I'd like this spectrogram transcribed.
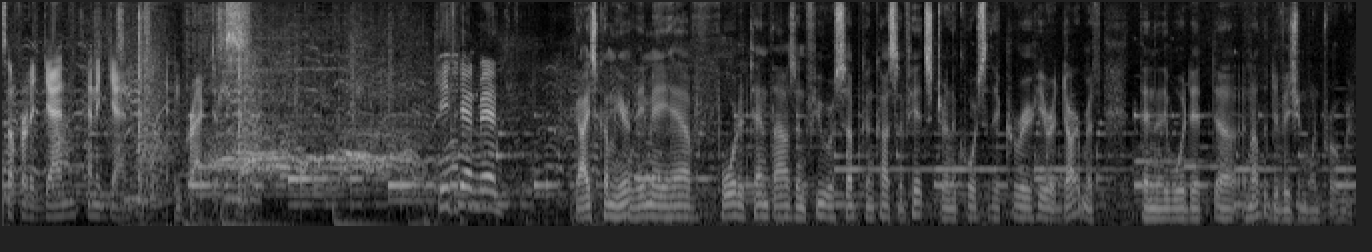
suffered again and again in practice. Keith again, man. Guys come here, they may have four to 10,000 fewer subconcussive hits during the course of their career here at Dartmouth than they would at uh, another Division One program.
